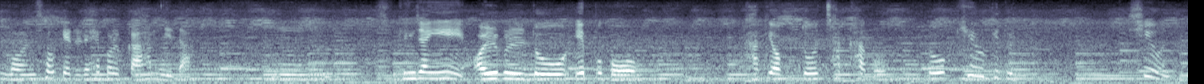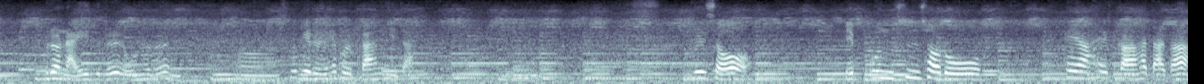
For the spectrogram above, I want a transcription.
한번 소개를 해볼까 합니다. 음, 굉장히 얼굴도 예쁘고 가격도 착하고 또 키우기도 쉬운 그런 아이들을 오늘은 어, 소개를 해볼까 합니다. 음, 그래서 예쁜 순서로 해야 할까 하다가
